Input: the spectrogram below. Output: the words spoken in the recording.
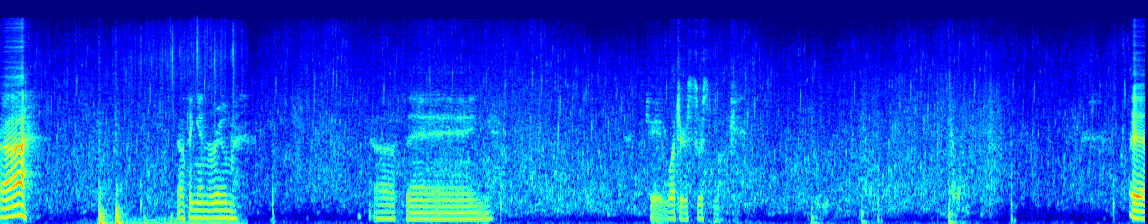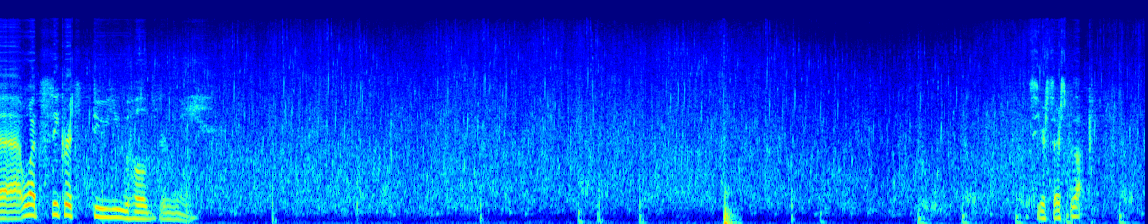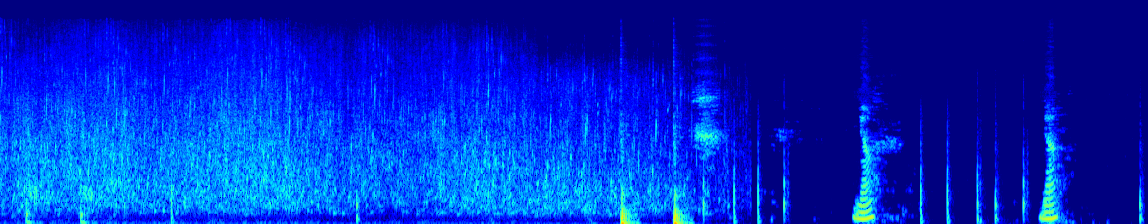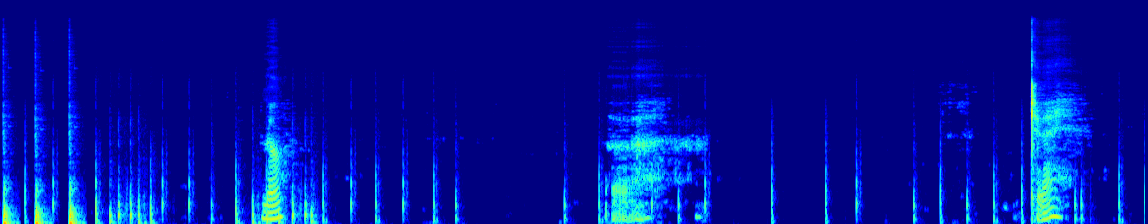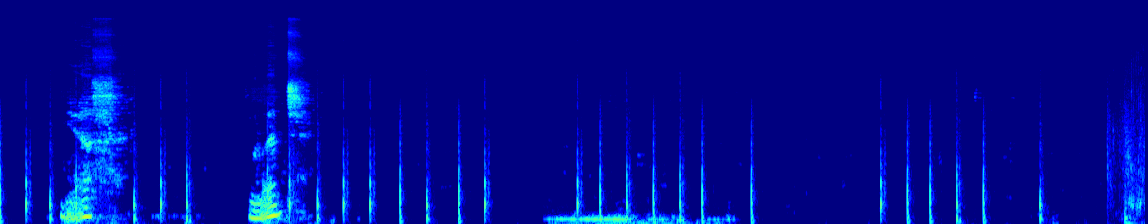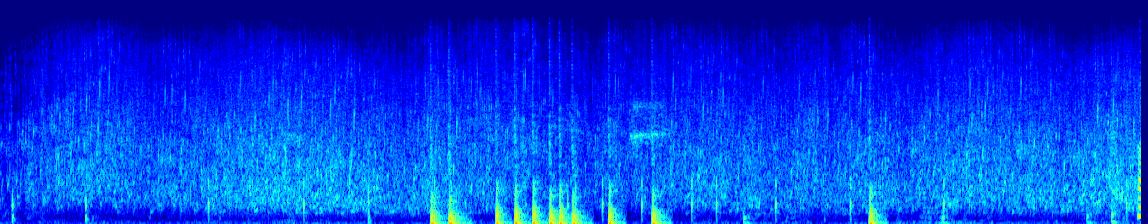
Ah. Nothing in room. Nothing. Okay, water source block. Uh, what secrets do you hold for me? It's your source block. No. No. Hello? Uh, okay.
